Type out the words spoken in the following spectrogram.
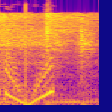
Mm-hmm.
